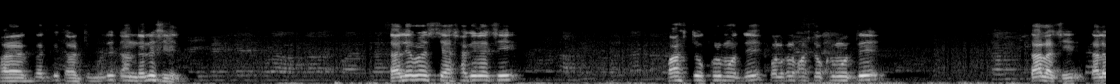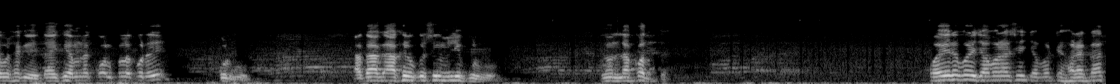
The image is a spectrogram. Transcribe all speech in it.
হারাকাতকে তাড়াতে করতে টান দেওয়া নিষেধ তাহলে আমরা সাকিন আছি। পাঁচটি অক্ষরের মধ্যে কলকলা পাঁচটি অক্ষরের মধ্যে তাল আছে, তালে বসে সাকিন তাইকে আমরা কলকলা করে আগে আগে আখের অক্ষরের সঙ্গে মিলিয়ে পড়ব। যেমন লাকদ পয়ের উপরে যাবার আছে যাবারটি হারাকাত।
